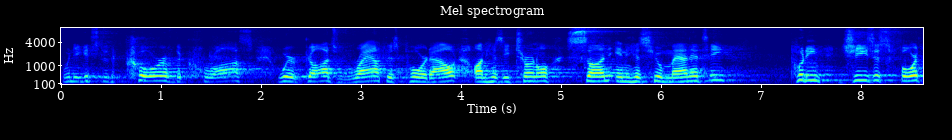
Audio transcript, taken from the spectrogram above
when he gets to the core of the cross, where God's wrath is poured out on his eternal Son in his humanity, putting Jesus forth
